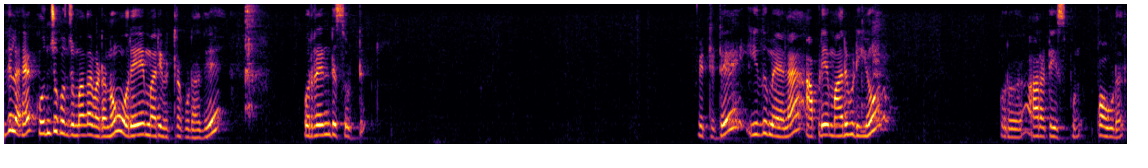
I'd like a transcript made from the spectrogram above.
இதில் கொஞ்சம் கொஞ்சமாக தான் விடணும். ஒரே மாதிரி விட்டுறக்கூடாது. ஒரு ரெண்டு சொட்டு. விட்டுட்டு இது மேலே அப்படியே மறுபடியும் ஒரு அரை டீஸ்பூன் பவுடர்.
